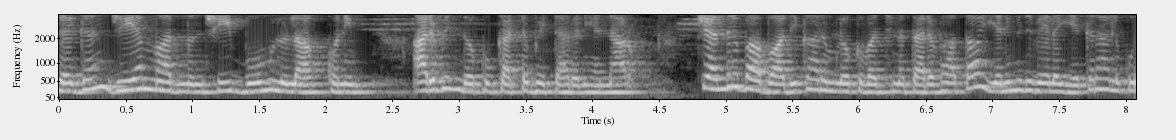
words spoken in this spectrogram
జగన్ జీఎంఆర్ నుంచి భూములు లాక్కొని అరవిందోకు కట్టబెట్టారని అన్నారు. చంద్రబాబు అధికారంలోకి వచ్చిన తర్వాత ఎనిమిది వేల ఎకరాలకు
